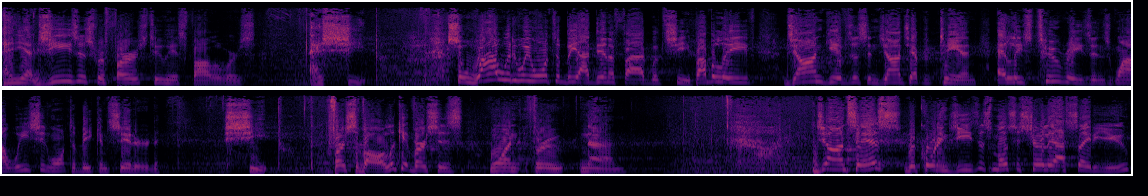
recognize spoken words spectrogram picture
And yet, Jesus refers to his followers as sheep. So, why would we want to be identified with sheep? I believe John gives us in John chapter 10 at least two reasons why we should want to be considered sheep. First of all, look at verses 1 through 9. John says, recording Jesus, Most assuredly I say to you,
